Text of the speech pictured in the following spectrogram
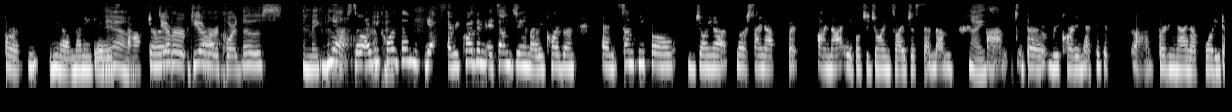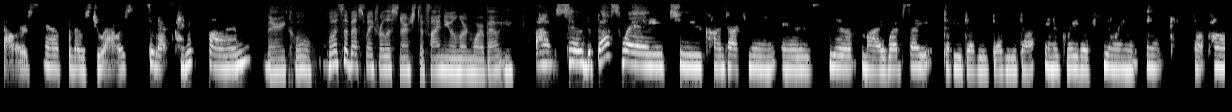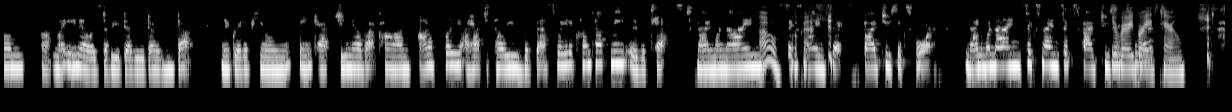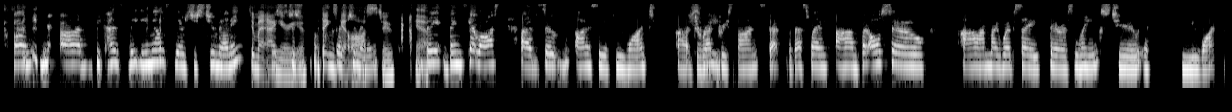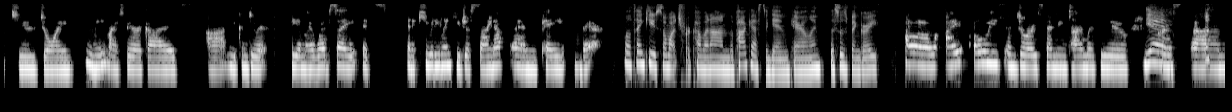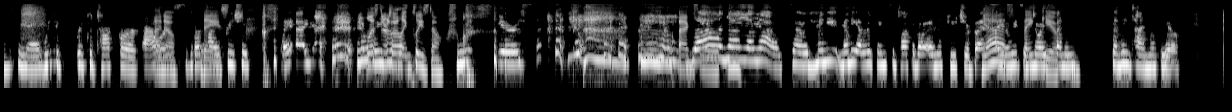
for you know many days Yeah. after. Do you ever do you ever uh, record those and make them? Yeah, so I Okay. record them. Yes, I record them. It's on Zoom. I record them, and some people join up or sign up, but are not able to join. So I just send them Nice. um, the recording. I think it's uh, thirty nine or forty dollars uh, for those two hours. So that's kind of fun. Very cool. What's the best way for listeners to find you and learn more about you? Um, so the best way to contact me is via my website, www.integrativehealinginc.com. Uh, my email is www.integrativehealinginc at gmail.com. Honestly, I have to tell you the best way to contact me is a text, 919 Oh, okay. 696 5264. 919 696 5264. You're very brave, Carolyn. Um, uh, because the emails, there's just too many. Too many. I hear just- you. Things get too many. lost too. Yeah. They, things get lost. Um, so honestly, if you want uh, direct response, that's the best way. Um, but also on my website, there's links to if you want to join, meet my spirit guides. Um, you can do it via my website. It's an acuity link. You just sign up and pay there. Well, thank you so much for coming on the podcast again, Carolyn. This has been great. Oh, I always enjoy spending time with you. Yay. Chris. Um, you know, we could we could talk for hours, I know, but I appreciate. I, I, Listeners are like, please don't. years. yeah, yeah, yeah, yeah. So many, many other things to talk about in the future, but I Yes, always thank enjoy you. spending spending time with you.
